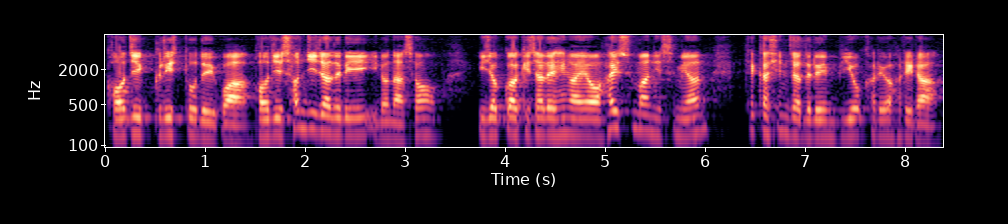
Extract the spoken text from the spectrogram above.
거짓 그리스도들과 거짓 선지자들이 일어나서 이적과 기사를 행하여 할 수만 있으면 택하신 자들을 미혹하려 하리라.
